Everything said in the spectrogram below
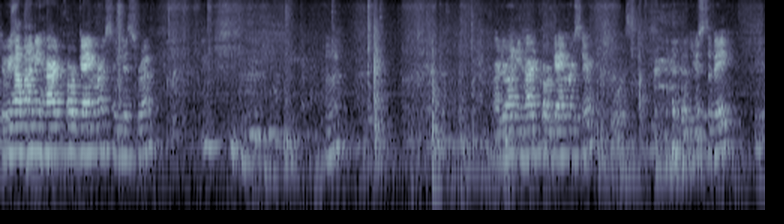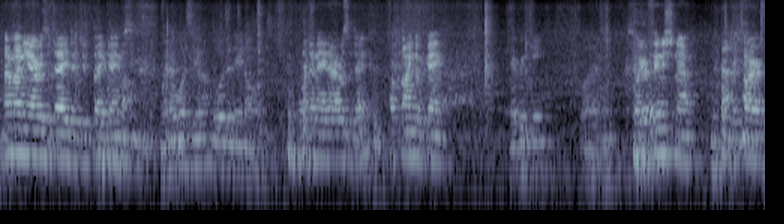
Do we have any hardcore gamers in this room? Hmm? Are there any hardcore gamers here? Was, Used to be. How many hours a day did you play games? When I was young, more than eight hours. More than eight hours a day? What kind of game? Everything, what I want. So you're finished now, retired,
